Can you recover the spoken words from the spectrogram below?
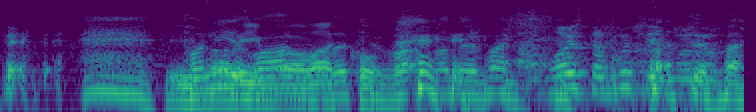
pa nije hladno, ovako. Vado je vanje. Možda bude ono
